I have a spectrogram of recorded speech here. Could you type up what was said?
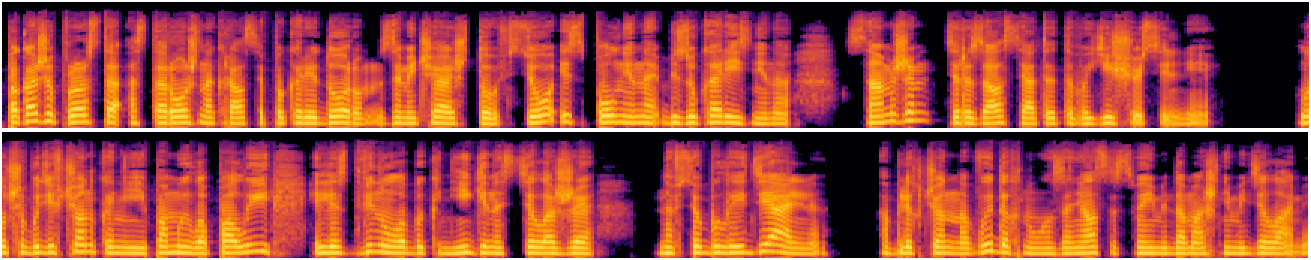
Пока же просто осторожно крался по коридору, замечая, что все исполнено безукоризненно. Сам же терзался от этого еще сильнее. Лучше бы девчонка не помыла полы или сдвинула бы книги на стеллаже. Но все было идеально. Облегченно выдохнул и занялся своими домашними делами.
